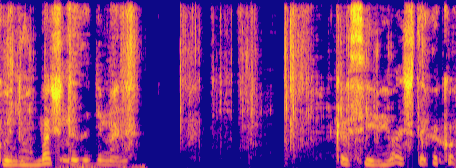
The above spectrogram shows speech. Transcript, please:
Какой дом, бачите заді мене? Красивий, бачите какой.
